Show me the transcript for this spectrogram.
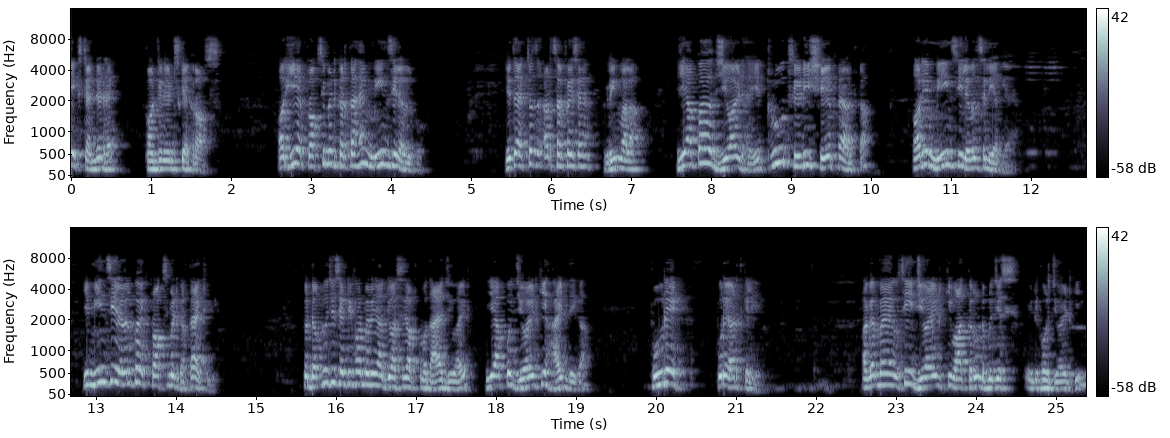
एक्सटेंडेड है कॉन्टिनेंट्स के अक्रॉस और ये अप्रोक्सीमेट करता है मीन सी लेवल को। ये तो एक्चुअल अर्थ सरफेस है ग्रीन वाला। ये आपका जियोइड है, ये ट्रू थ्री शेप है अर्थ का और ये मीन सी लेवल से लिया गया है। ये मीन सी लेवल को अप्रोक्सीमेट करता है एक्चुअली तो डब्ल्यू जी सेटी फोर मैंने जो आपको बताया जियोइड ये आपको जियोइड की हाइट देगा पूरे पूरे अर्थ के लिए। अगर मैं उसी जियोइड की बात करूँ W G eighty four geoid की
